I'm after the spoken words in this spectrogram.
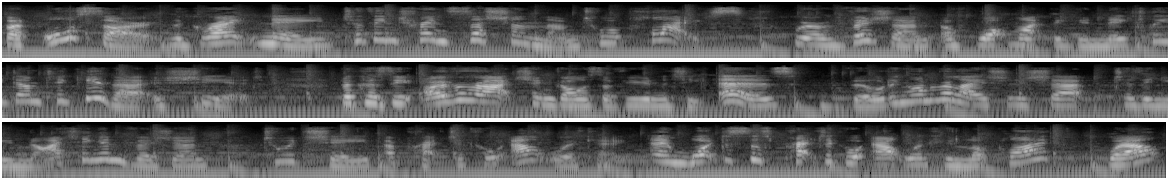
but also the great need to then transition them to a place where a vision of what might be uniquely done together is shared. Because the overarching goals of unity is building on relationship to then uniting in vision to achieve a practical outworking. And what does this practical outworking look like? Well,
